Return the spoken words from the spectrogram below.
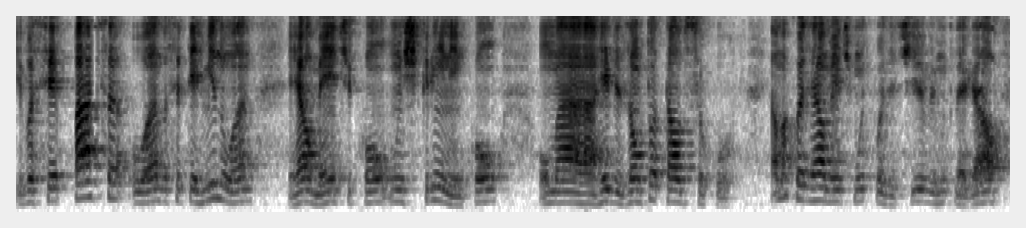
e você passa o ano, você termina o ano realmente com um screening, com uma revisão total do seu corpo. É uma coisa realmente muito positiva e muito legal,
